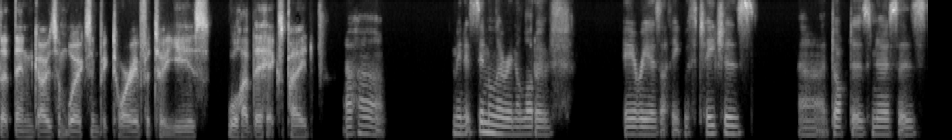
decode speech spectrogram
that then goes and works in Victoria for 2 years will have their HECS paid. Uh-huh. I mean, it's similar in a lot of areas, I think, with teachers, uh, doctors, nurses.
